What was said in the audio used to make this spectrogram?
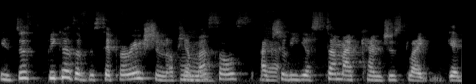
It's just because of the separation of your mm. muscles. Actually, yeah. your stomach can just like get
